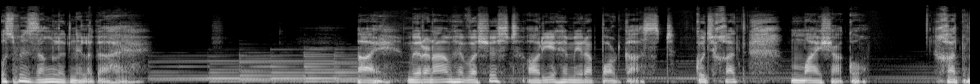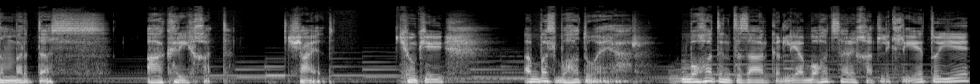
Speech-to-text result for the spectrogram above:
उसमें जंग लगने लगा है। हाय मेरा नाम है वशिष्ठ और ये है मेरा पॉडकास्ट। कुछ खत मायशा को। खत नंबर दस। आखिरी खत, शायद। क्योंकि अब बस बहुत हुआ यार। बहुत इंतज़ार कर लिया, बहुत सारे खत लिख लिए। तो ये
